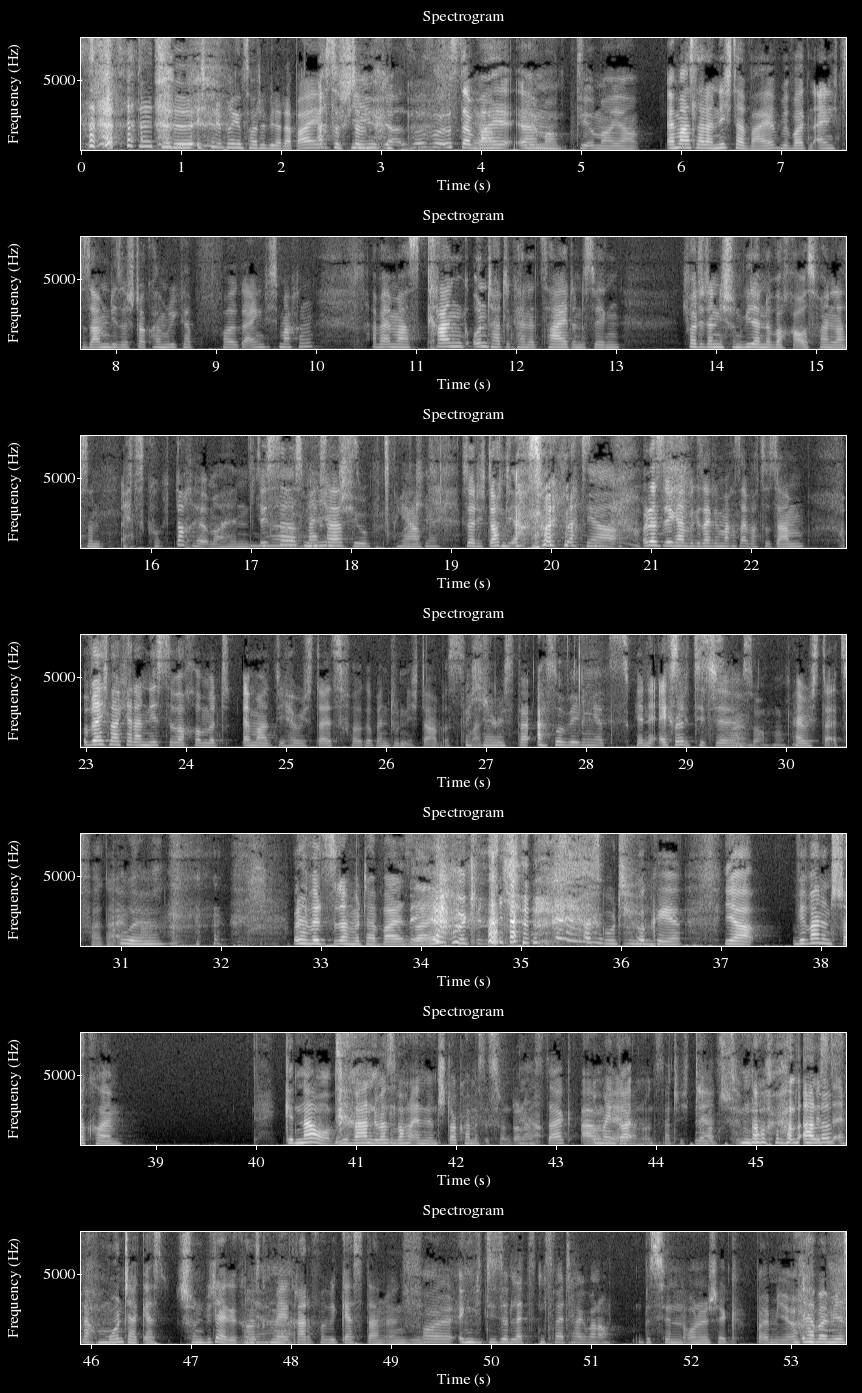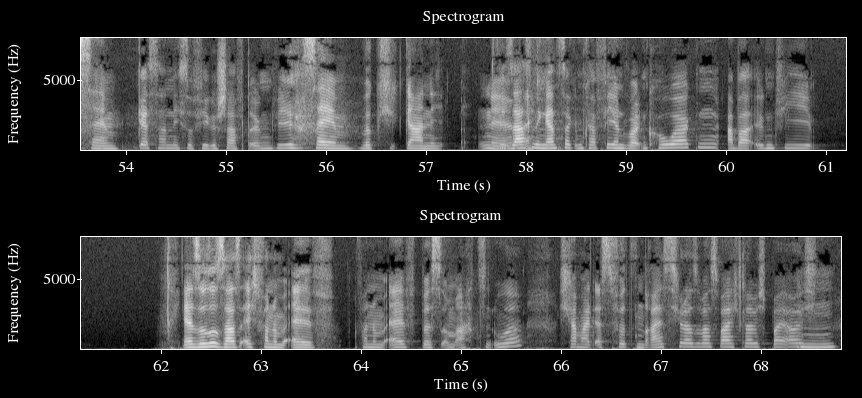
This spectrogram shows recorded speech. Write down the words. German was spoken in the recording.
Ich bin übrigens heute wieder dabei. Ach so, Sophie. stimmt. Ja, so, so ist dabei. Ja, wie ähm, immer. Wie immer, ja. Emma ist leider nicht dabei. Wir wollten eigentlich zusammen diese Stockholm Recap-Folge eigentlich machen. Aber Emma ist krank und hatte keine Zeit und deswegen, ich wollte dann nicht schon wieder eine Woche ausfallen lassen und jetzt gucke ich doch hier immer hin. Siehst du Ja, das? wie Merkst du. Ja. Okay. Sollte ich doch nicht ausfallen lassen. Ja. Und deswegen haben wir gesagt, wir machen es einfach zusammen. Und vielleicht mache ich ja dann nächste Woche mit Emma die Harry Styles-Folge, wenn du nicht da bist. zum. Harry Styles? Ach so, wegen jetzt. Ja, eine explizite so, okay. Harry Styles-Folge Cool. einfach. Oder willst du da mit dabei sein? Nee, ja, wirklich nicht. Alles gut. Okay. Ja, wir waren in Stockholm. Genau, wir waren übers Wochenende in Stockholm. Es ist schon Donnerstag, aber Oh mein wir Gott. erinnern uns natürlich Ja, trotzdem stimmt. noch an Wir alles. sind einfach Montag erst schon wiedergekommen. Das Ja. kommt mir ja gerade vor wie gestern irgendwie. Voll. Irgendwie diese letzten zwei Tage waren auch ein bisschen unnötig bei mir. Ja, bei mir same. Gestern nicht so viel geschafft irgendwie. Same. Wirklich gar nicht. Nee. Wir saßen den ganzen Tag im Café und wollten coworken, aber irgendwie, Ja, so, so saß echt von um 11. Von um 11 bis um 18 Uhr. Ich kam halt erst 14.30 oder sowas war ich, glaube ich, bei euch. Mhm.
